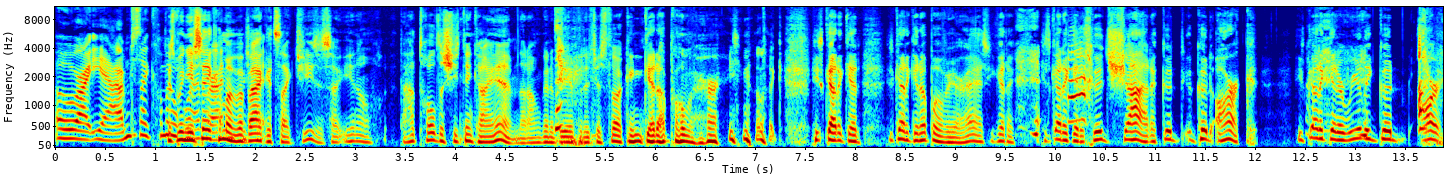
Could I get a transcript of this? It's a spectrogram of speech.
Oh right yeah I'm just like come Because when you say come I on my don't give a back, shit. it's like Jesus. I, you know, how tall does she think I am that I'm going to be able to just fucking get up over her? You know, like he's got to get he's got to get up over your ass. You got to he's got to get a good shot, a good a good arc. He's got to get a really good arc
